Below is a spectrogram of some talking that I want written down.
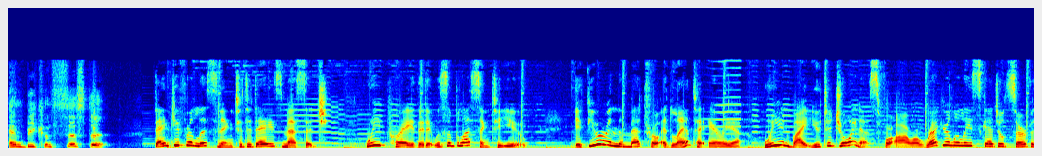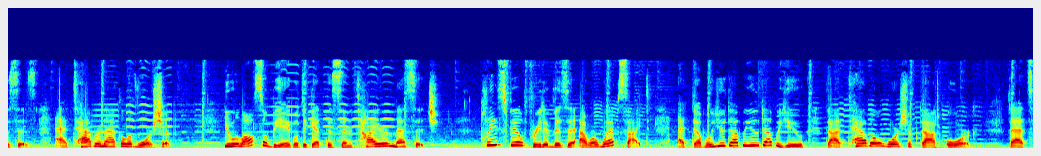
and be consistent. Thank you for listening to today's message. We pray that it was a blessing to you. If you are in the metro Atlanta area, we invite you to join us for our regularly scheduled services at Tabernacle of Worship. You will also be able to get this entire message. Please feel free to visit our website at www.taboworship.org. That's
